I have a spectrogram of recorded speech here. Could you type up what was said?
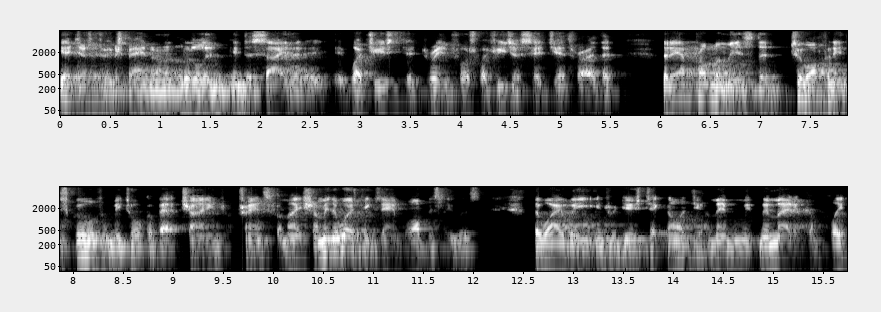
Yeah, just to expand on it a little and, to say that it, what you to reinforce what you just said, Jethro, that that our problem is that too often in schools when we talk about change or transformation, I mean the worst example obviously was the way we introduced technology. I mean we, we made a complete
